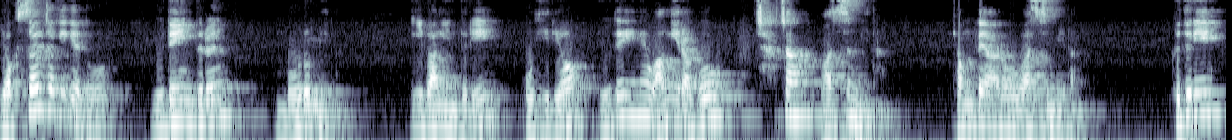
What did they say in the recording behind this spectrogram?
역설적이게도 유대인들은 모릅니다. 이방인들이 오히려 유대인의 왕이라고 찾아왔습니다. 경배하러 왔습니다. 그들이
